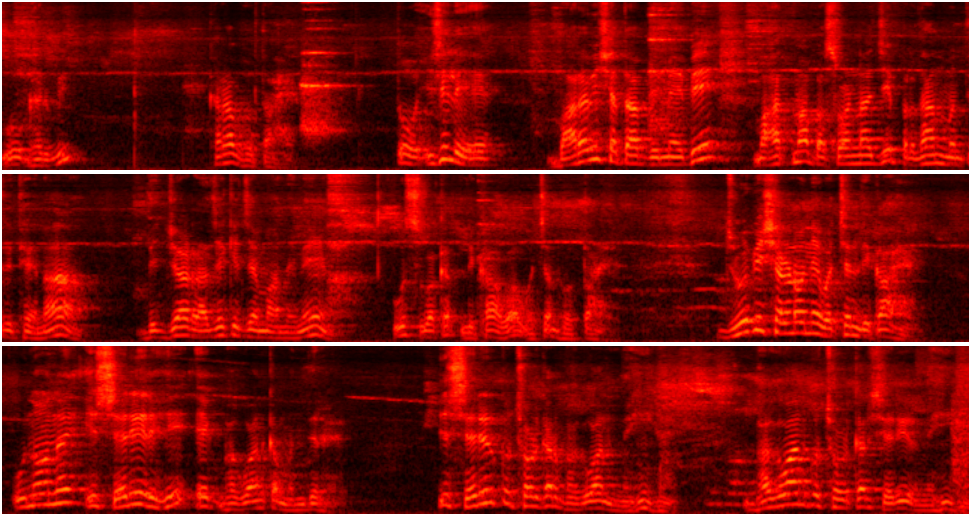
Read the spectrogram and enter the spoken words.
वो घर भी खराब होता है। तो इसीलिए बारहवीं शताब्दी में भी महात्मा बसवण्णा जी प्रधानमंत्री थे ना? बिज्जड़ राजे के ज़माने में उस वक़्त लिखा हुआ वचन होता है। जो भी शरणों ने वचन लिखा है, उन्होंने इस शरीर ही एक भगवान का मंदिर है। इस शरीर को छोड़कर भगवान नहीं है। भगवान को छोड़कर शरीर नहीं है।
